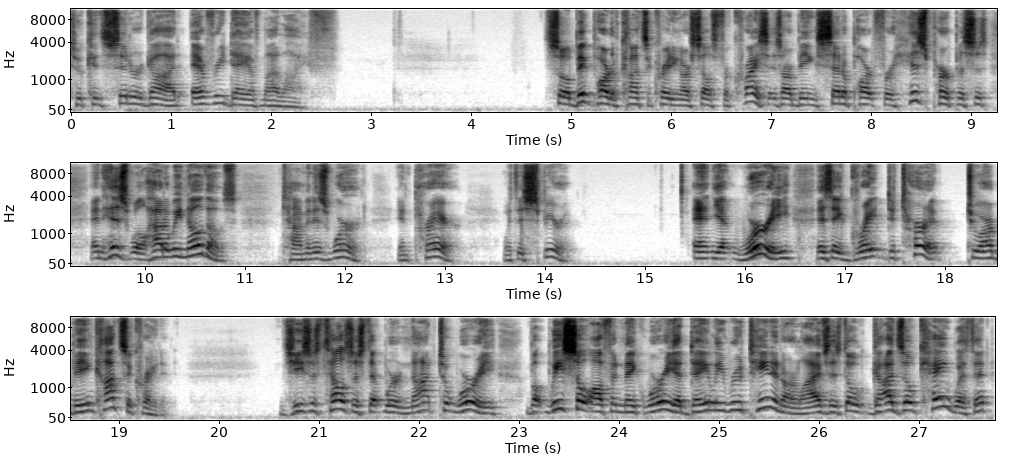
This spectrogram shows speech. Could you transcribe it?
to consider God every day of my life? So, a big part of consecrating ourselves for Christ is our being set apart for His purposes and His will. How do we know those? Time in His Word, in prayer, with His Spirit. And yet, worry is a great deterrent to our being consecrated. Jesus tells us that we're not to worry, but we so often make worry a daily routine in our lives as though God's okay with it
